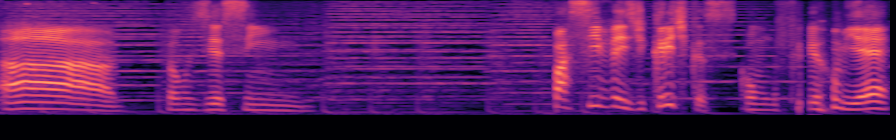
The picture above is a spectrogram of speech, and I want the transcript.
ah, vamos dizer assim, passíveis de críticas, como o filme é,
